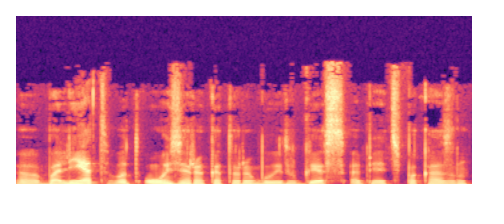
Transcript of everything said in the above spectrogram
э, балет, вот «Озеро», который будет в ГЭС опять показан.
